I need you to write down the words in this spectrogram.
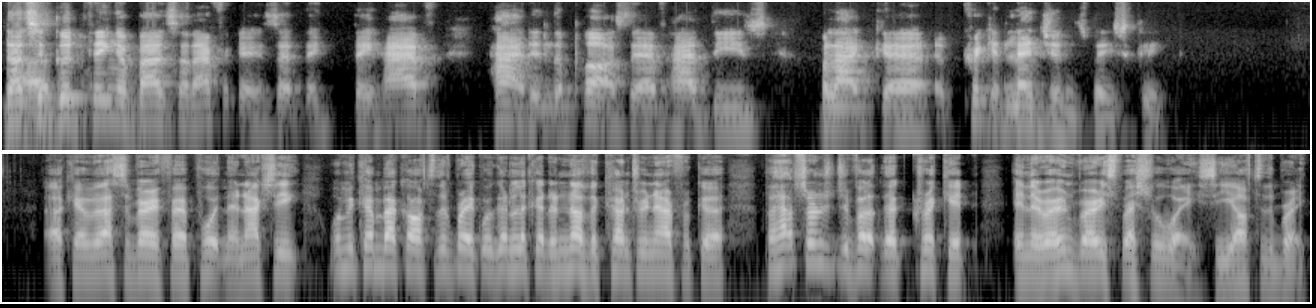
That's uh, a good thing about South Africa is that they, they have had in the past, they have had these black uh, cricket legends, basically. Okay, well, that's a very fair point then. Actually, when we come back after the break, we're going to look at another country in Africa, perhaps trying to develop their cricket in their own very special way. See you after the break.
